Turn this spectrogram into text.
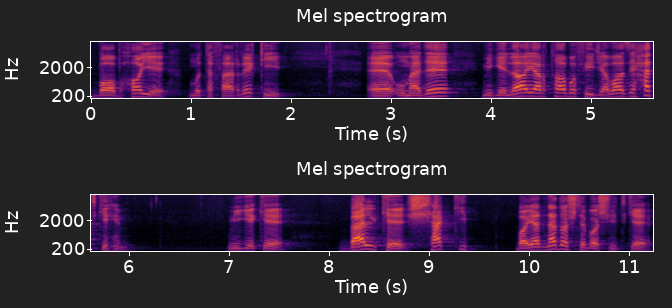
بابهای متفرقی اومده میگه لا یرتاب فی جواز حتکهم میگه که بلکه شکی باید نداشته باشید که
